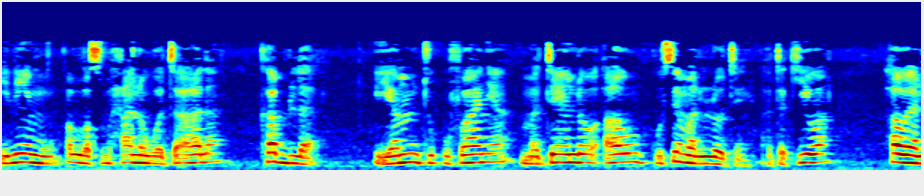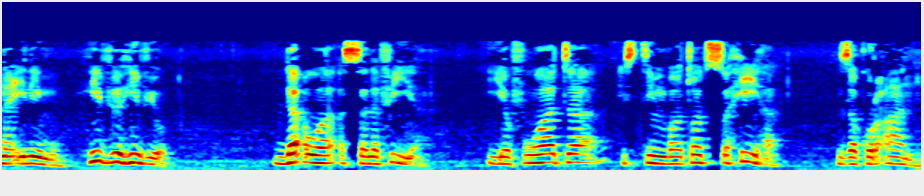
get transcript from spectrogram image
elimu Allah Subhanahu wa Ta'ala kabla ya mtu kufanya matendo au kusema lolote. Atakiwa awe ana elimu. Hivyo hivyo da'wa as-salafia yafuata istinbatat sahiha za Qur'an.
